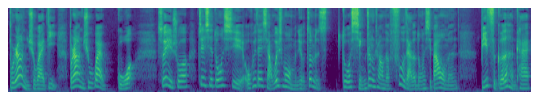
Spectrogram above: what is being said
不让你去外地，不让你去外国。所以说这些东西，我会在想，为什么我们有这么多行政上的复杂的东西，把我们彼此隔得很开。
